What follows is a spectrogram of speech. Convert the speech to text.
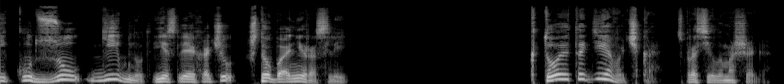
и кудзу гибнут, если я хочу, чтобы они росли. «Кто эта девочка?» — спросила Машега.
